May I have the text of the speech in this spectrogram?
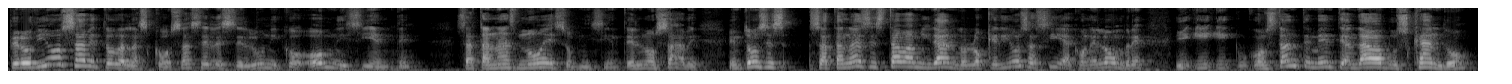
Pero Dios sabe todas las cosas, Él es el único omnisciente. Satanás no es omnisciente, Él no sabe. Entonces Satanás estaba mirando lo que Dios hacía con el hombre y, constantemente andaba buscando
